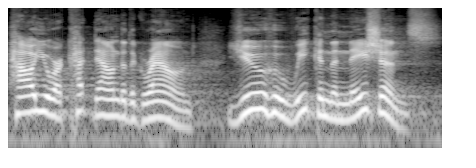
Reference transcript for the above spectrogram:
How you are cut down to the ground, you who weaken the nations.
